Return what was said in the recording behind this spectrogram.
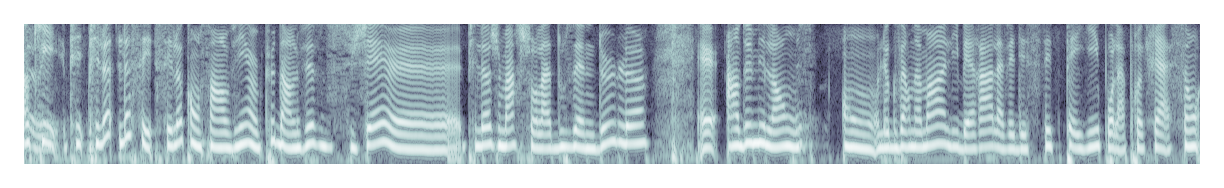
OK. oui. Puis, puis là, là c'est, c'est là qu'on s'en vient un peu dans le vif du sujet. euh, puis là, je marche sur la douzaine 2. Là. Euh, en 2011, on, le gouvernement libéral avait décidé de payer pour la procréation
